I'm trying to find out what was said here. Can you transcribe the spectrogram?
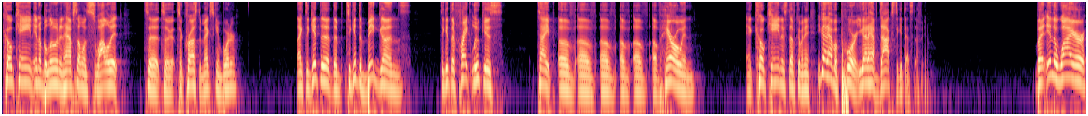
cocaine in a balloon and have someone swallow it to to to cross the Mexican border. Like to get the the to get the big guns, to get the Frank Lucas type of of of of of, of heroin and cocaine and stuff coming in, you got to have a port. You got to have docks to get that stuff in. But in the wire,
